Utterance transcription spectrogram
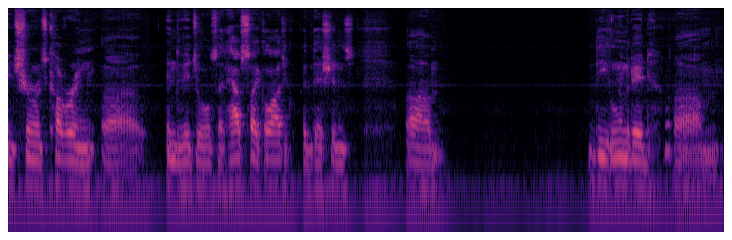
insurance covering uh, individuals that have psychological conditions, um, the limited um,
